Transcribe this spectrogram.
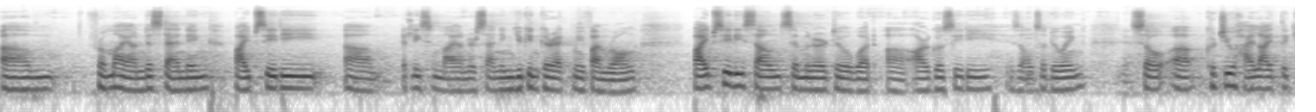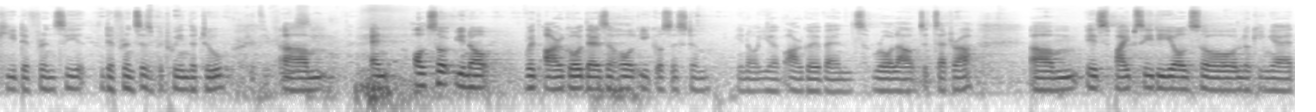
Um, from my understanding, PipeCD, um, at least in my understanding, you can correct me if I'm wrong, PipeCD sounds similar to what uh, Argo CD is also doing. So uh, could you highlight the key differences between the two? Um, and also, you know, with Argo, there's a whole ecosystem. You know, you have Argo events, rollouts, etc. Um, is PipeCD also looking at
